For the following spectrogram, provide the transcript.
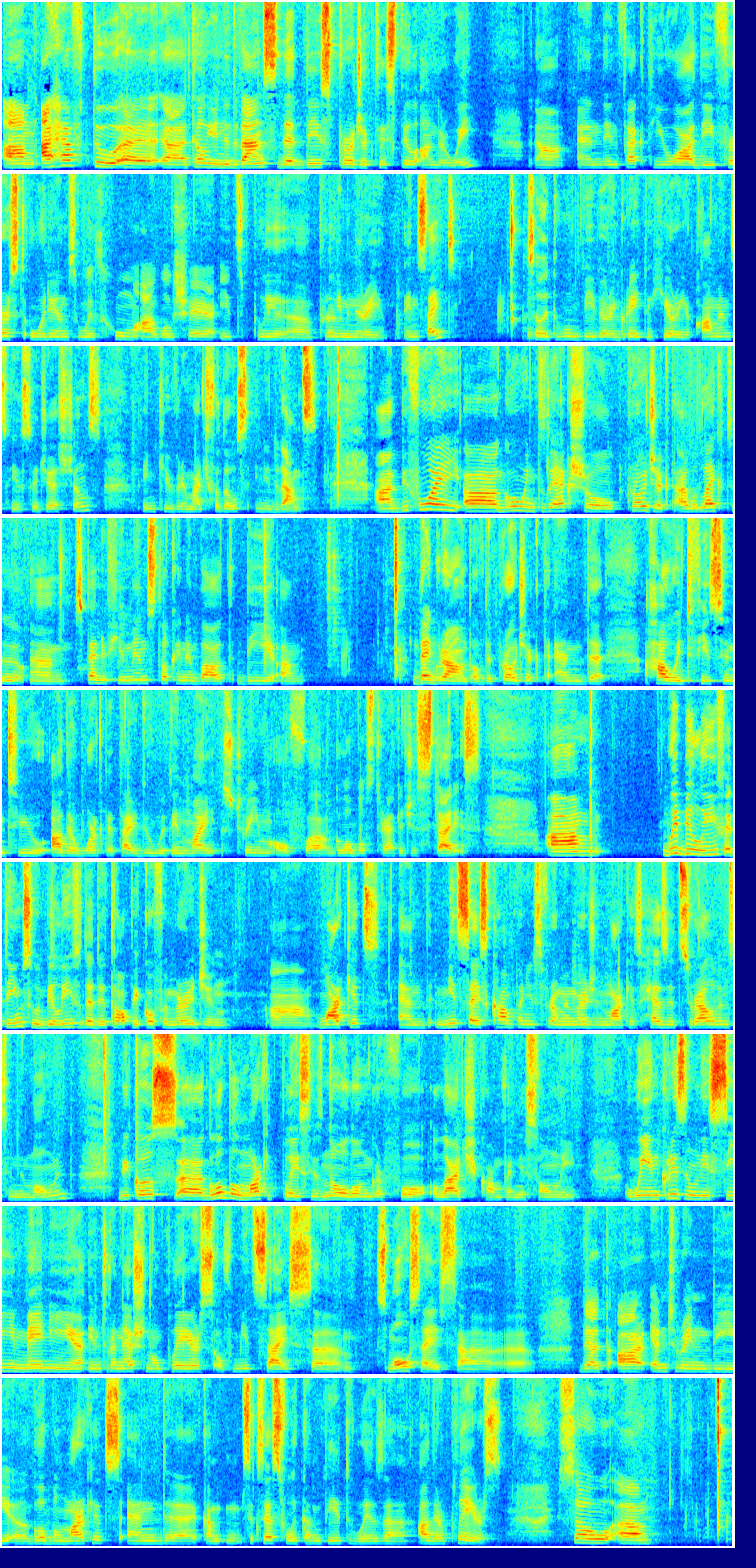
Um, I have to uh, uh, tell you in advance that this project is still underway. Uh, and in fact, you are the first audience with whom I will share its uh, preliminary insights. So it will be very great to hear your comments, your suggestions. Thank you very much for those in advance. Uh, before I uh, go into the actual project, I would like to um, spend a few minutes talking about the um, background of the project and uh, how it fits into other work that I do within my stream of uh, global strategy studies. Um, we believe, at IEMS, we believe that the topic of emerging uh, markets and mid-sized companies from emerging markets has its relevance in the moment because uh, global marketplace is no longer for large companies only. We increasingly see many uh, international players of mid-sized um, small size uh, uh, that are entering the uh, global markets and com successfully compete with other players. So um,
